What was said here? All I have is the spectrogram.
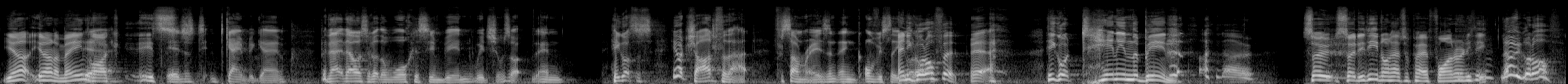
You know, you know what I mean? Yeah. Like it's yeah, just game to game. But that, they also got the Walker sim bin, which was uh, and he got he got charged for that for some reason, and obviously And he got off it. Yeah, he got ten in the bin. I know. so so did he not have to pay a fine or anything? No, he got off.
